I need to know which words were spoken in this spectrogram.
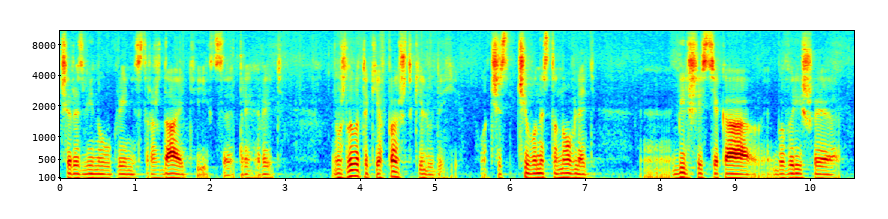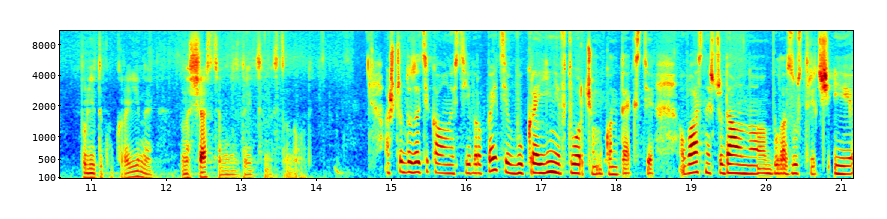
через війну в Україні страждають, і їх це тригерить. Можливо, такі, я впевнений, що такі люди є. От, чи, чи вони становлять е, більшість, яка якби, вирішує політику країни, на щастя, мені здається, не становлять. А щодо зацікавленості європейців в Україні в творчому контексті, у вас нещодавно була зустріч і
